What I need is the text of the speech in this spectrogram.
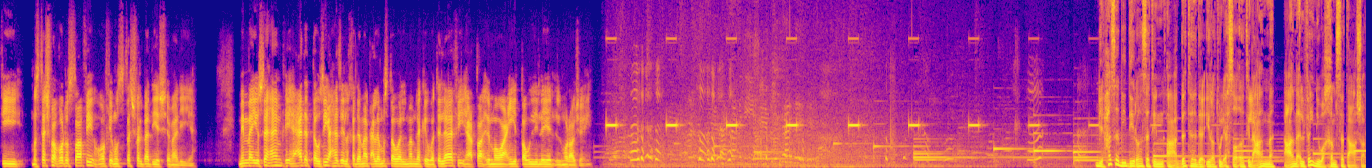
في مستشفى غور الصافي وفي مستشفى البادية الشمالية. مما يساهم في إعادة توزيع هذه الخدمات على مستوى المملكة وتلافي إعطاء المواعيد طويلة للمراجعين. بحسب دراسة أعدتها دائرة الإحصاءات العامة عام 2015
